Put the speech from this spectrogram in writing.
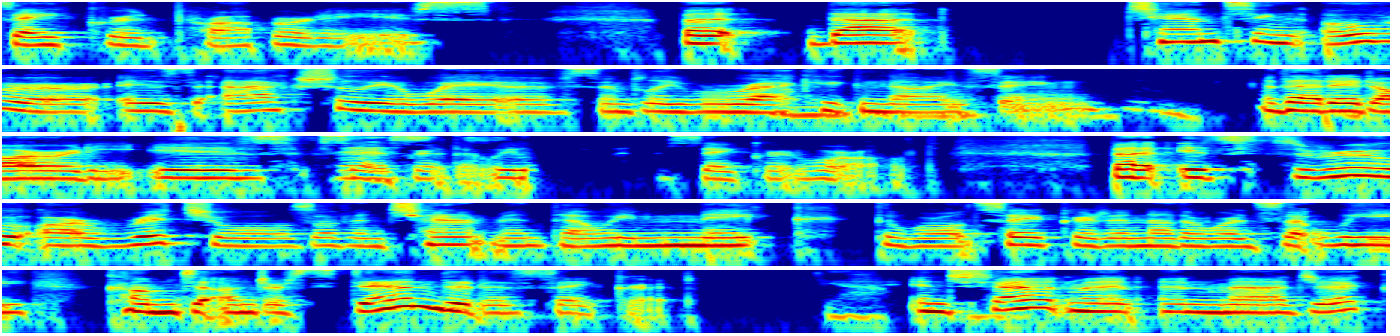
sacred properties. But that chanting over is actually a way of simply hmm. recognizing that it already is sacred, yes. that we live in a sacred world. But it's through our rituals of enchantment that we make the world sacred. In other words, that we come to understand it as sacred. Yeah. Enchantment and magic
